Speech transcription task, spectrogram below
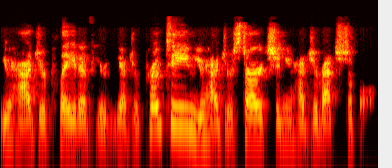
you had your plate of your you had your protein you had your starch and you had your vegetable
